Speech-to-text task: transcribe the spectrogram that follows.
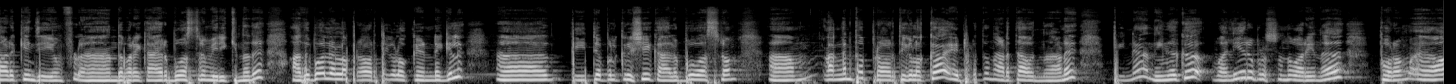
നടക്കുകയും ചെയ്യും. എന്താ പറയുക കയർബ് വസ്ത്രം വിരിക്കുന്നത് അതുപോലെയുള്ള പ്രവർത്തികളൊക്കെ ഉണ്ടെങ്കിൽ തീറ്റപ്പുൽ കൃഷി കലബ് വസ്ത്രം അങ്ങനത്തെ പ്രവർത്തികളൊക്കെ ഏറ്റെടുത്ത് നടത്താവുന്നതാണ്. പിന്നെ നിങ്ങൾക്ക് വലിയൊരു പ്രശ്നം എന്ന് പറയുന്നത് പുറം ആ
